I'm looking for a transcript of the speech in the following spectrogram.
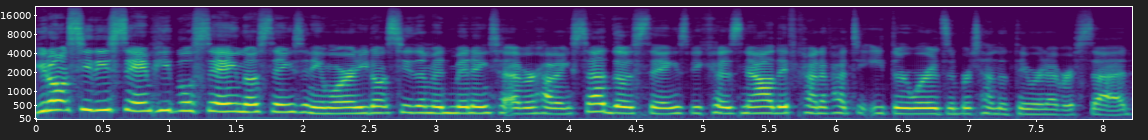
you don't see these same people saying those things anymore and you don't see them admitting to ever having said those things because now they've kind of had to eat their words and pretend that they were never said.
